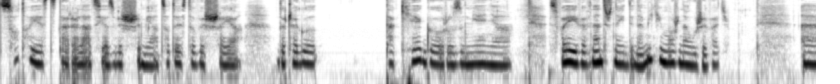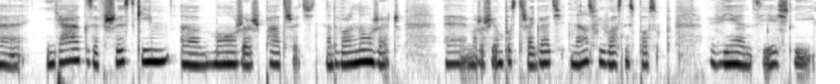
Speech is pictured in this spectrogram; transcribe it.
co to jest ta relacja z wyższym ja, co to jest to wyższe ja, do czego takiego rozumienia swojej wewnętrznej dynamiki można używać. E, jak ze wszystkim możesz patrzeć na dowolną rzecz, możesz ją postrzegać na swój własny sposób. Więc jeśli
